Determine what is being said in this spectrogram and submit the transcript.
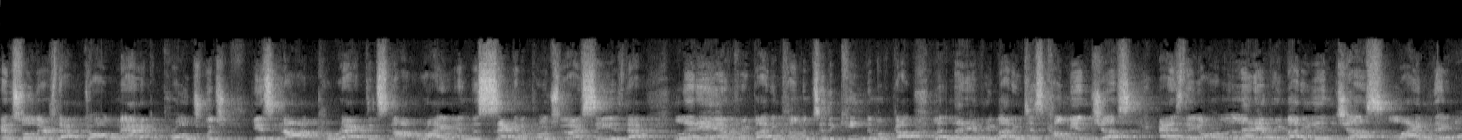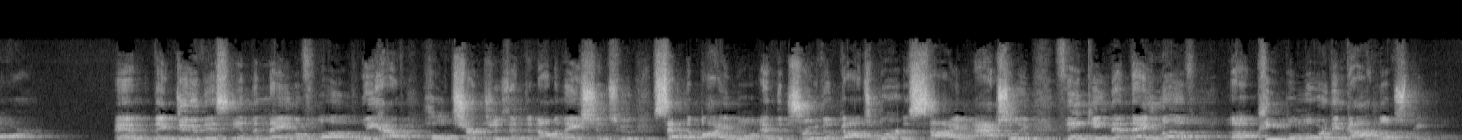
And so there's that dogmatic approach, which is not correct. It's not right. And the second approach that I see is that let everybody come into the kingdom of God. Let, let everybody just come in just as they are. Let everybody in just like they are. And they do this in the name of love. We have whole churches and denominations who set the Bible and the truth of God's Word aside, actually thinking that they love uh, people more than God loves people.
